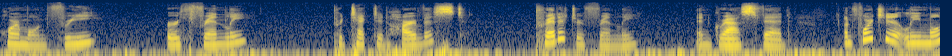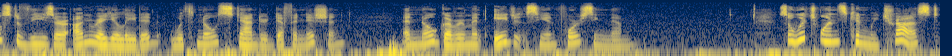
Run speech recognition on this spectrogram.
hormone free, earth friendly, protected harvest, predator friendly, and grass fed. Unfortunately, most of these are unregulated with no standard definition and no government agency enforcing them. So, which ones can we trust,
